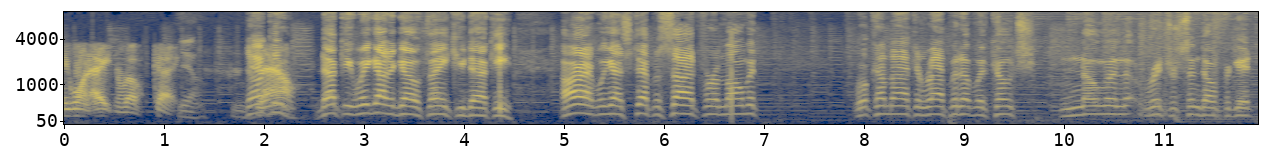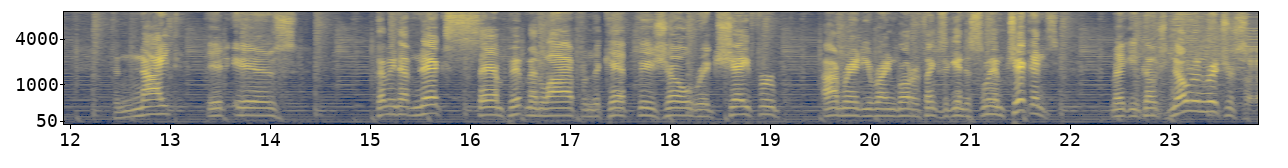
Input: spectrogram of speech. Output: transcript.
he won eight in a row. Okay. Yeah. Ducky, Now- Ducky, we got to go. Thank you, Ducky. All right, we got to step aside for a moment. We'll come back and wrap it up with Coach Nolan Richardson. Don't forget, tonight it is coming up next. Sam Pittman live from the Catfish Hole. Rick Schaefer. I'm Randy Rainwater. Thanks again to Slim Chickens, making Coach Nolan Richardson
